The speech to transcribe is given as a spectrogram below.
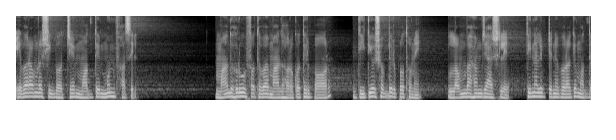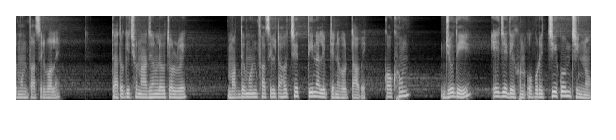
এবার আমরা শিখব হচ্ছে মধ্যে মুনফাসিল। মাদ হরুফ অথবা মাদ হরকতের পর দ্বিতীয় শব্দের প্রথমে লম্বা হামজে আসলে তিন আলিপ টেনে পড়াকে মধ্যে মুনফাসিল বলে। তো এত কিছু না জানলেও চলবে। মধ্যে মুনফাসিলটা হচ্ছে তিন আলিপ টেনে পড়তে হবে। কখন? যদি এই যে দেখুন, ওপরে চিকন চিহ্ন।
